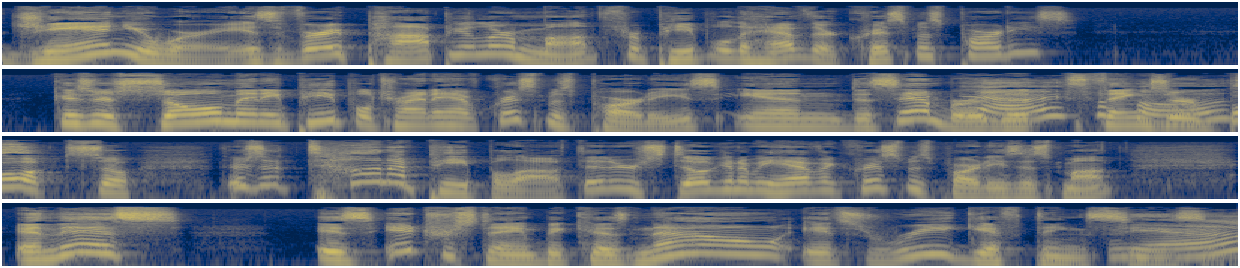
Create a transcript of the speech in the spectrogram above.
January is a very popular month for people to have their Christmas parties? Because there's so many people trying to have Christmas parties in December Yeah, that things are booked. So there's a ton of people out there that are still going to be having Christmas parties this month. And this is interesting because now it's regifting season. Yeah.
